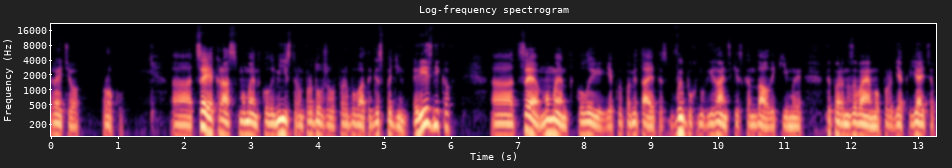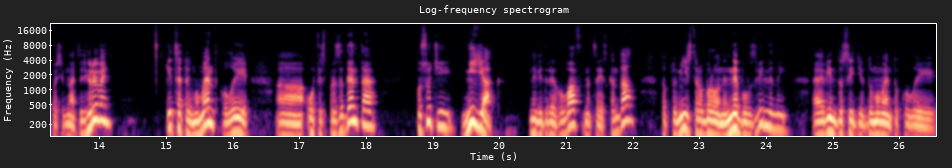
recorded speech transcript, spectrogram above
2023 року. Е, Це якраз момент, коли міністром продовжував перебувати господин Резніков. Е, Це момент, коли, як ви пам'ятаєте, вибухнув гігантський скандал, який ми тепер називаємо як яйця по 17 гривень. І це той момент, коли е, Офіс президента, по суті, ніяк не відреагував на цей скандал. Тобто міністр оборони не був звільнений. Він досидів до моменту, коли,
